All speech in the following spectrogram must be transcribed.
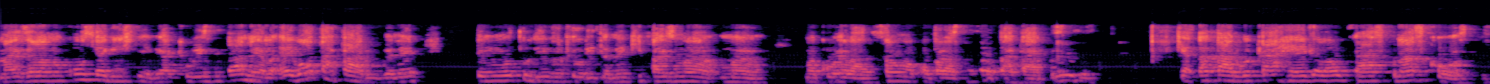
mas ela não consegue enxergar que o erro tá nela. É igual a tartaruga, né? Tem um outro livro que eu li também que faz uma, uma, uma correlação, uma comparação com a tartaruga, que a tartaruga carrega lá o casco nas costas.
